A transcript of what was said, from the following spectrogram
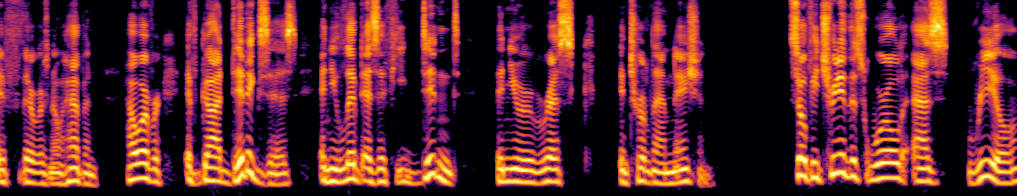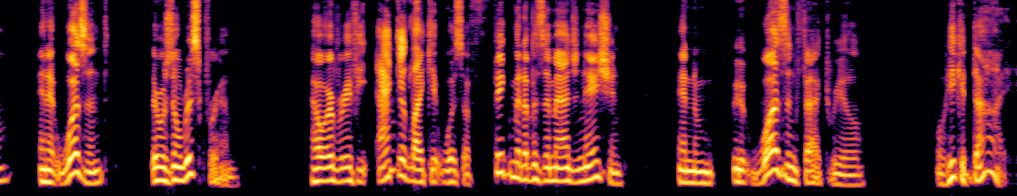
if there was no heaven. However, if God did exist and you lived as if he didn't, then you risk eternal damnation. So if he treated this world as real and it wasn't, there was no risk for him. However, if he acted like it was a figment of his imagination and it was in fact real, well, he could die.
